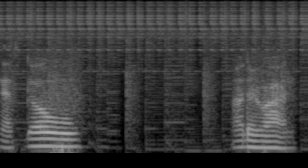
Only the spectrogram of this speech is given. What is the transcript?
Let's go. Other one.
